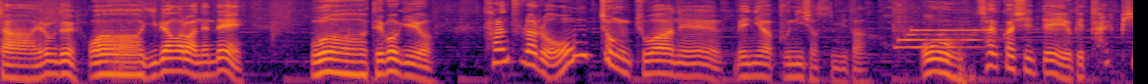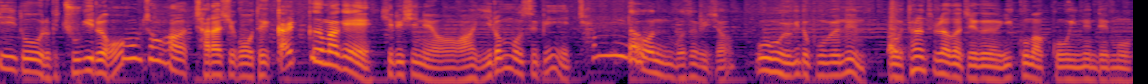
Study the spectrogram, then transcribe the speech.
자 여러분들. 와 입양하러 왔는데 와 대박이에요. 타란툴라를 엄청 좋아하는 매니아 분이셨습니다 오 사육하실 때 이렇게 탈피도 이렇게 주기를 엄청 하- 잘하시고 되게 깔끔하게 기르시네요. 아 이런 모습이 참다운 모습이죠. 오 여기도 보면은 어, 타란툴라가 지금 입고 맞고 있는데 뭐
